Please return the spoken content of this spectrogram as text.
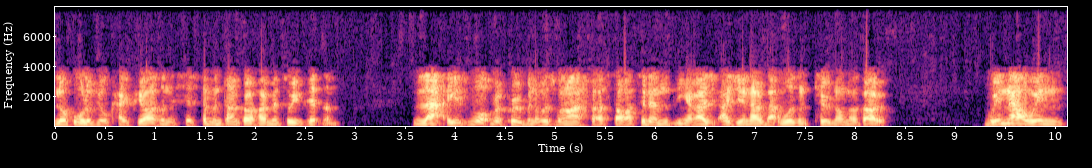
log all of your KPIs on the system, and don't go home until you've hit them. That is what recruitment was when I first started, and you know, as as you know, that wasn't too long ago. We're now in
